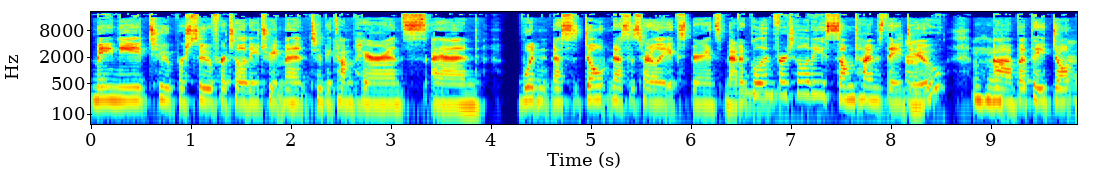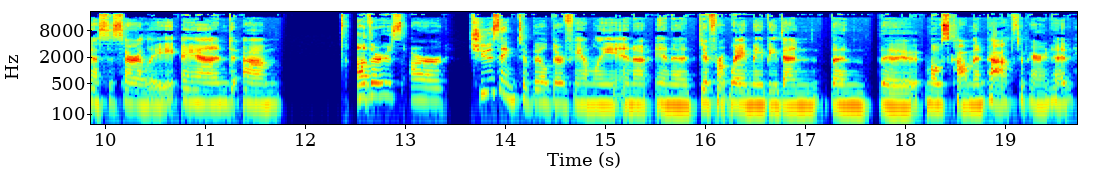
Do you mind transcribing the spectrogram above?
may need to pursue fertility treatment to become parents and wouldn't nece- don't necessarily experience medical mm-hmm. infertility. Sometimes they sure. do, mm-hmm. uh, but they don't sure. necessarily. And um, others are choosing to build their family in a in a different way maybe than than the most common path to parenthood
